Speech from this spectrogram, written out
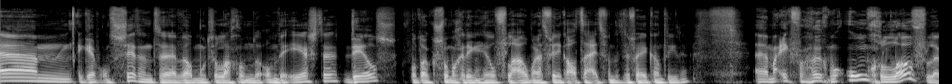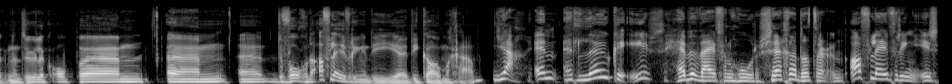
Um, ik heb ontzettend uh, wel moeten lachen om de, om de eerste, deels. Ik vond ook sommige dingen heel flauw, maar dat vind ik altijd van de tv-kantine. Uh, maar ik verheug me ongelooflijk natuurlijk op um, um, uh, de volgende afleveringen die, die komen gaan. Ja, en het leuke is, hebben wij van horen zeggen... dat er een aflevering is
